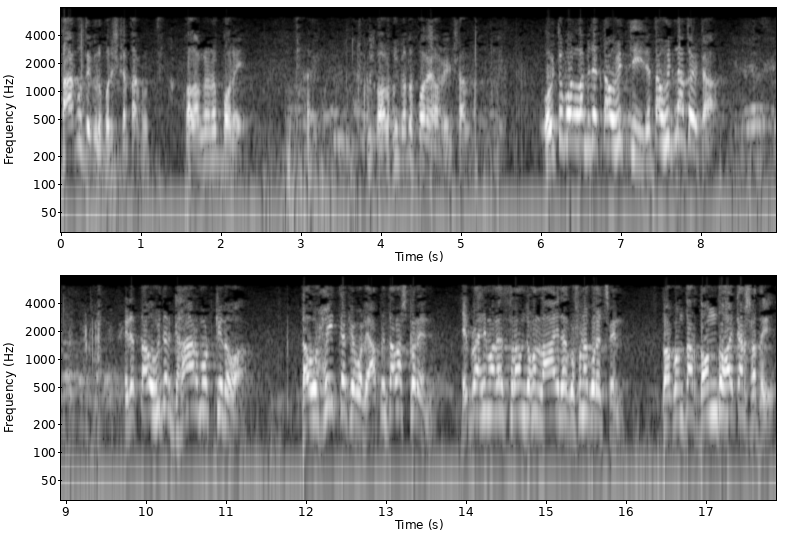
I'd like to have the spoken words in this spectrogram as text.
তাগুত এগুলো, পরিষ্কার তাগুত। কলঙ্কটা পরে। কলঙ্ক তো পরে হবে ইনশাল্লাহ ওই তো বললাম যে তাওহিদ কি? যে তাওহিদ না তো এটা? এটা তাওহিদের ঘাড় মটকে দেওয়া। তাওহিদ কাকে বলে? আপনি তালাশ করেন। ইব্রাহিম আলাইসালাম যখন লাইলা ঘোষণা করেছেন, তখন তার দ্বন্দ্ব হয় কার সাথে?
